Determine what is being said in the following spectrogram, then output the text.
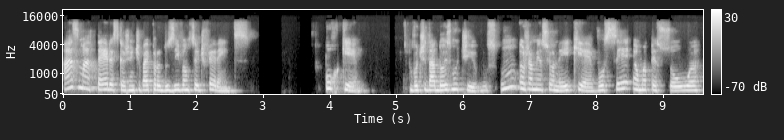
as matérias que a gente vai produzir vão ser diferentes. Por quê? Vou te dar dois motivos. Um, eu já mencionei, que é você é uma pessoa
